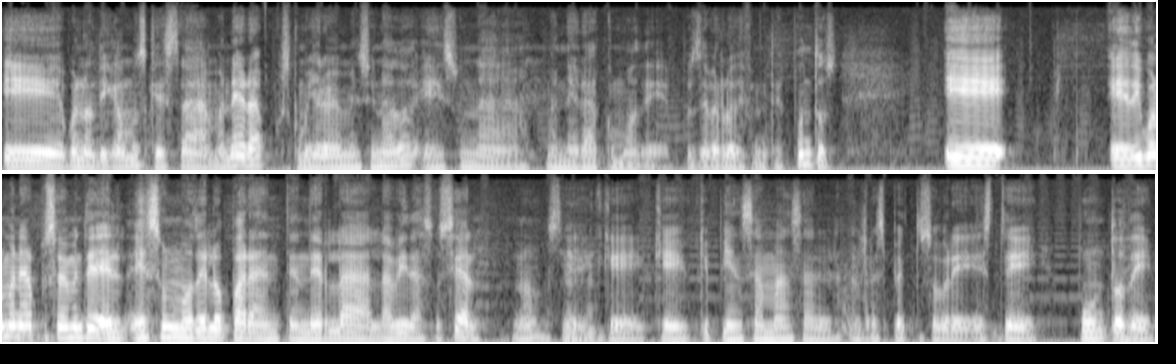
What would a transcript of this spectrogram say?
eh, bueno, digamos que esta manera, pues como ya lo había mencionado, es una manera como de, pues, de verlo de diferentes puntos. Eh, de igual manera, pues obviamente es un modelo para entender la, vida social, ¿no? O sea, ¿qué, piensa más al, respecto sobre este punto de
